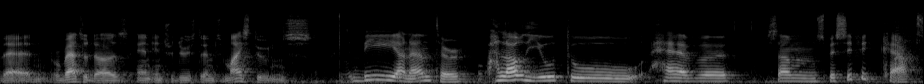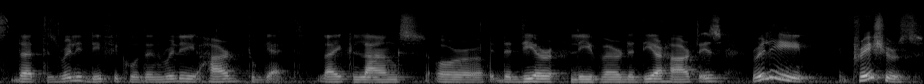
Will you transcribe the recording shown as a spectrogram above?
that Roberto does and introduce them to my students. Be an hunter allowed you to have uh, some specific cuts that is really difficult and really hard to get, like lungs or the deer liver, the deer heart, is really precious.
